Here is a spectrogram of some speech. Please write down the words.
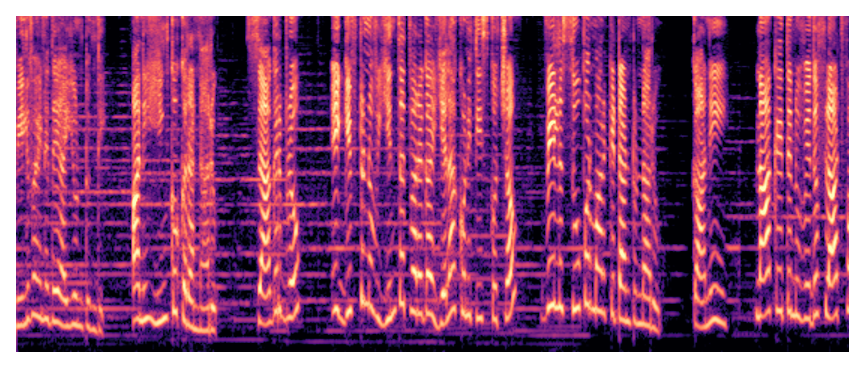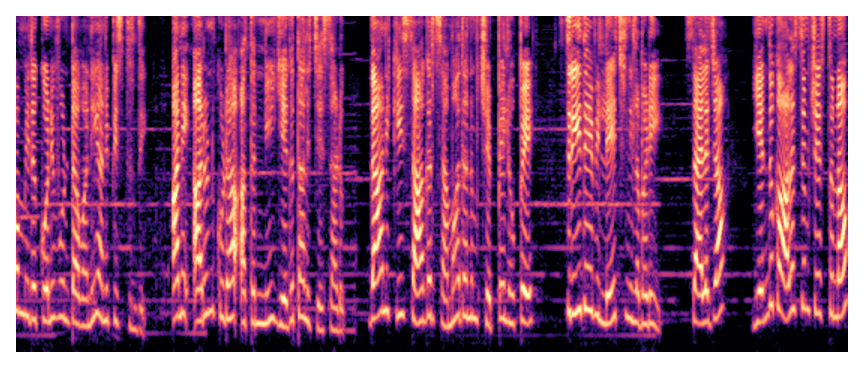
విలువైనదే అయ్యుంటుంది అని ఇంకొకరన్నారు. సాగర్ బ్రో ఈ గిఫ్ట్ నువ్వు ఇంత త్వరగా ఎలా కొని తీసుకొచ్చావ్? వీళ్ళు సూపర్ మార్కెట్ అంటున్నారు. కానీ నాకైతే నువ్వేదో ప్లాట్ఫామ్ మీద కొని ఉంటావని అనిపిస్తుంది అని అరుణ్ కూడా అతన్ని ఎగతాళి చేశాడు. దానికి సాగర్ సమాధానం చెప్పేలోపే శ్రీదేవి లేచి నిలబడి శైలజ ఎందుకు ఆలస్యం చేస్తున్నావు?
